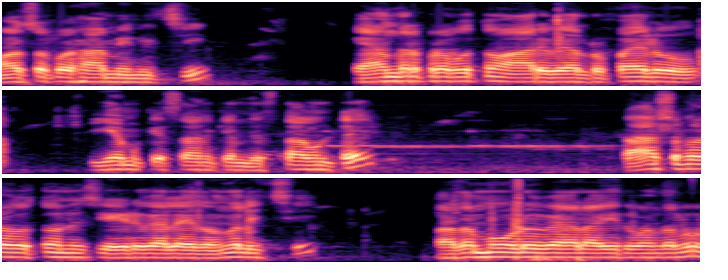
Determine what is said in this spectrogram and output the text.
మోసపు హామీనిచ్చి కేంద్ర ప్రభుత్వం ఆరు వేల రూపాయలు పిఎం కిసాన్ కింద ఇస్తూ ఉంటే రాష్ట్ర ప్రభుత్వం నుంచి ఏడు వేల ఐదు వందలు ఇచ్చి పదమూడు వేల ఐదు వందలు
